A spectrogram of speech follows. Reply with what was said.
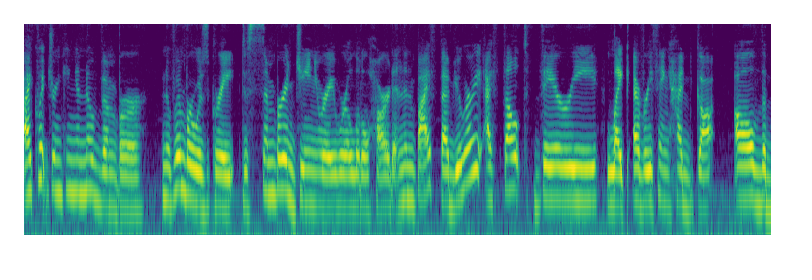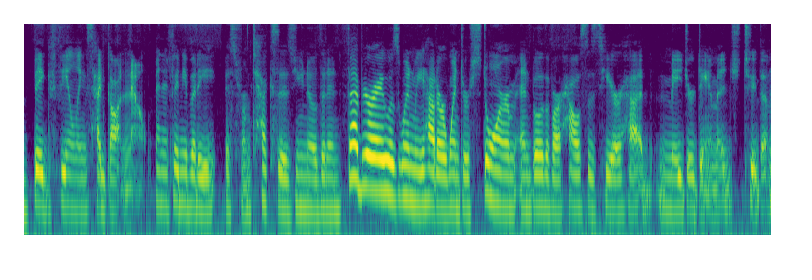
i quit drinking in november November was great. December and January were a little hard. And then by February, I felt very like everything had got all the big feelings had gotten out. And if anybody is from Texas, you know that in February was when we had our winter storm and both of our houses here had major damage to them.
